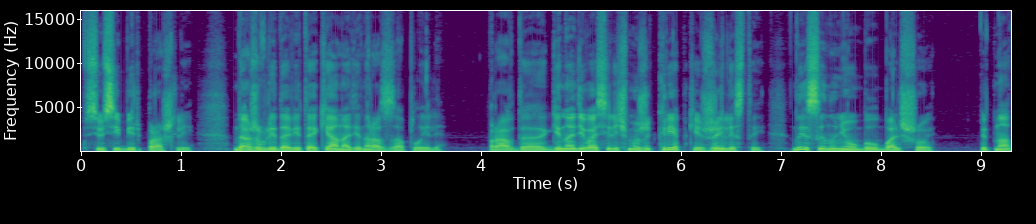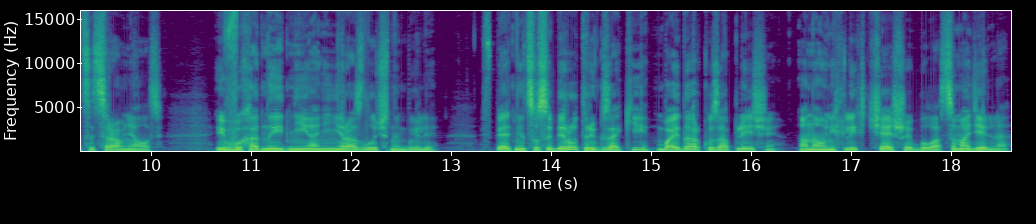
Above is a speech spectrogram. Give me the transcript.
Всю Сибирь прошли. Даже в Ледовитый океан один раз заплыли. Правда, Геннадий Васильевич мужик крепкий, жилистый, да и сын у него был большой. Пятнадцать сравнялось. И в выходные дни они неразлучны были. В пятницу соберут рюкзаки, байдарку за плечи, она у них легчайшая была, самодельная,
